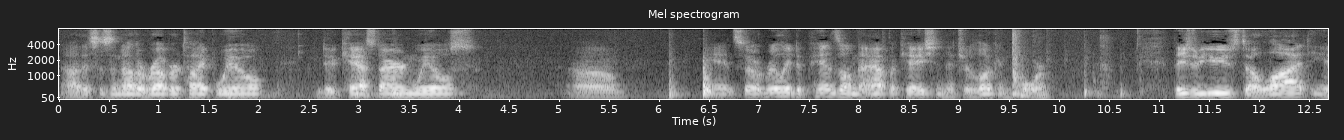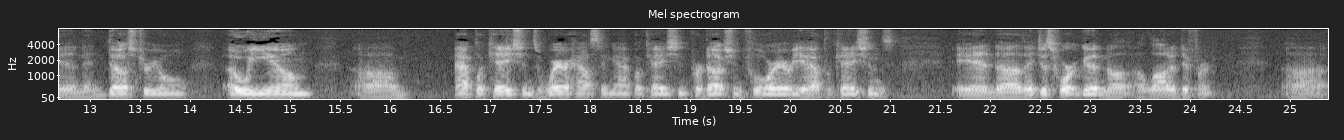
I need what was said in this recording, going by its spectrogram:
Uh, this is another rubber type wheel. do cast iron wheels. Um, and so it really depends on the application that you're looking for. These are used a lot in industrial, OEM um, applications, warehousing application, production floor area applications, and uh, they just work good in a, a lot of different uh,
